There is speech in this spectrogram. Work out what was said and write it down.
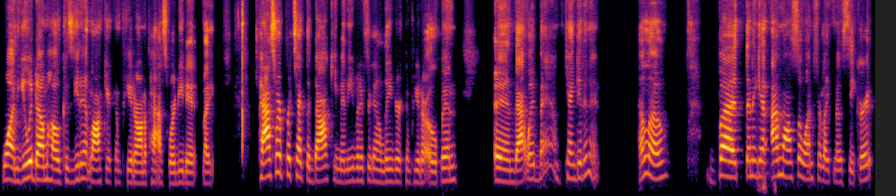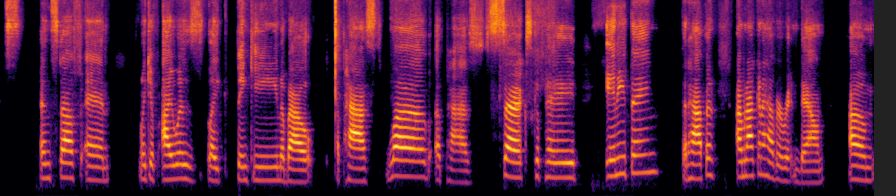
one, you a dumb hoe because you didn't lock your computer on a password. You didn't like password protect the document, even if you're going to leave your computer open, and that way, bam, can't get in it. Hello. But then again, I'm also one for like no secrets and stuff. And like if I was like thinking about a past love, a past sex capade, anything that happened, I'm not gonna have it written down. Um,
